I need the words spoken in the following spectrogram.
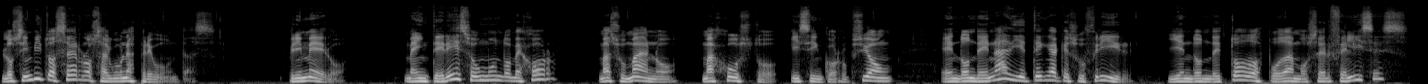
los invito a hacernos algunas preguntas. Primero, ¿me interesa un mundo mejor, más humano, más justo y sin corrupción, en donde nadie tenga que sufrir y en donde todos podamos ser felices?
